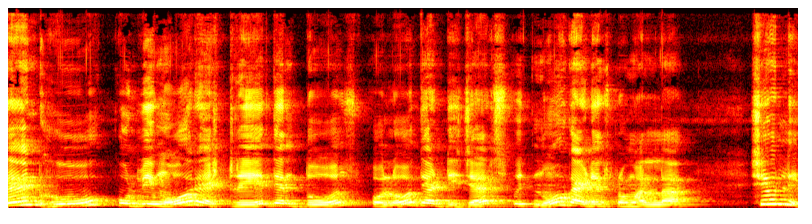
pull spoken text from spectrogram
And who could be more astray than those follow their desires with no guidance from Allah? Surely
